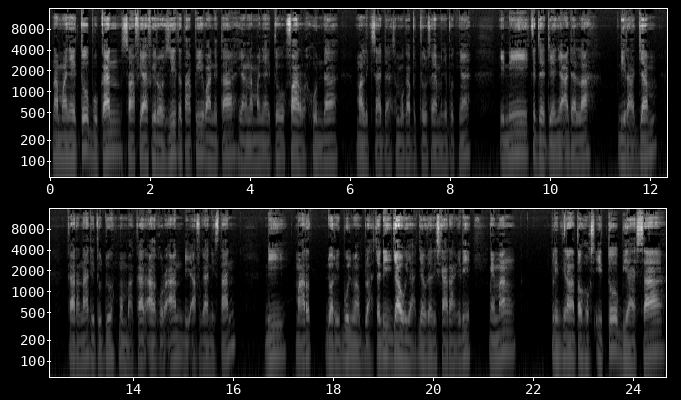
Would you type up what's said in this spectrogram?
Namanya itu bukan Safia Firozi tetapi wanita yang namanya itu Farhunda Malikzada semoga betul saya menyebutnya. Ini kejadiannya adalah dirajam karena dituduh membakar Al-Quran di Afghanistan di Maret 2015 jadi jauh ya jauh dari sekarang. Jadi memang pelintiran atau hoax itu biasa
